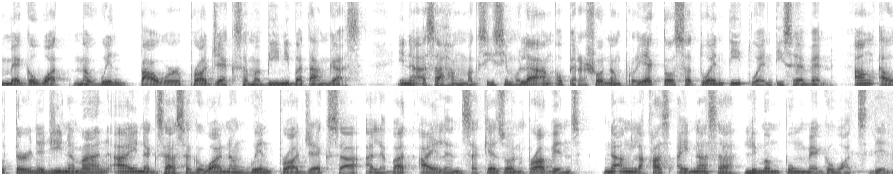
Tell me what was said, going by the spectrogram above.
megawatt na wind power project sa Mabini, Batangas. Inaasahang magsisimula ang operasyon ng proyekto sa 2027. Ang Alternergy naman ay nagsasagawa ng wind project sa Alabat Island sa Quezon Province na ang lakas ay nasa 50 megawatts din.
